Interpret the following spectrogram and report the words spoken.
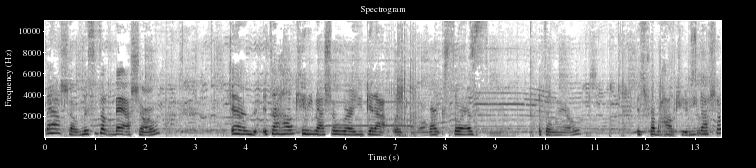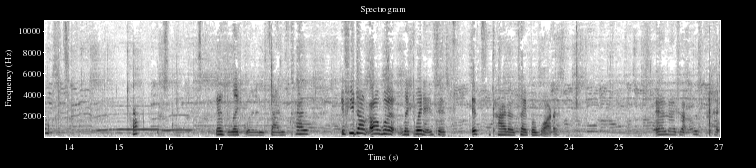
Mashup. This is a mashup. And it's a Hello Kitty mashup where you get at like Walmart stores. It's a lamb. It's from Hello Kitty mashup. Huh? There's liquid inside. It's kind of, if you don't know what liquid is, it's it's kind of type of water. And I got this pet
